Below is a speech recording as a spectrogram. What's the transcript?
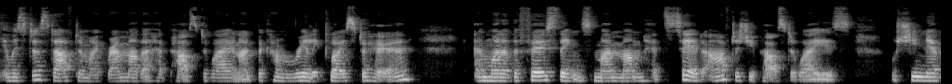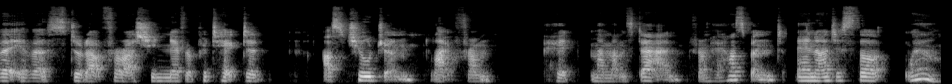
it was just after my grandmother had passed away and I'd become really close to her. And one of the first things my mum had said after she passed away is, well, she never ever stood up for us. She never protected us children, like from her, my mum's dad, from her husband. And I just thought, wow,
